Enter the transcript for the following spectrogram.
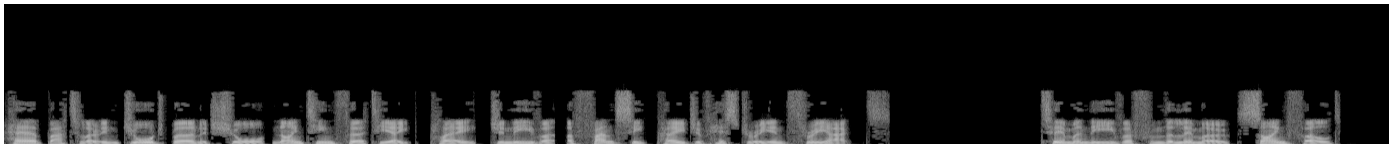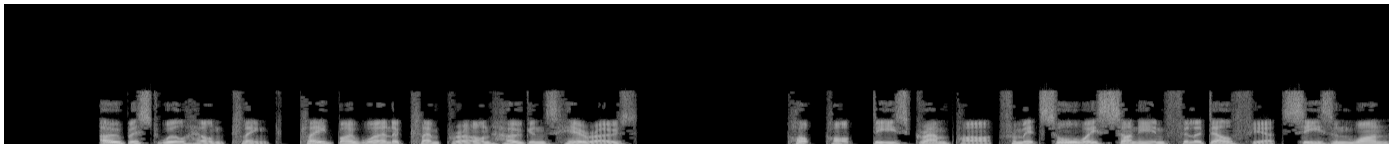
Herr Battler in George Bernard Shaw 1938 play, Geneva, a fancied page of history in three acts. Tim and Eva from the Limo Seinfeld. Oberst Wilhelm Klink, played by Werner Klemperer on Hogan's Heroes. Pop Pop, Dee's grandpa from It's Always Sunny in Philadelphia season 1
